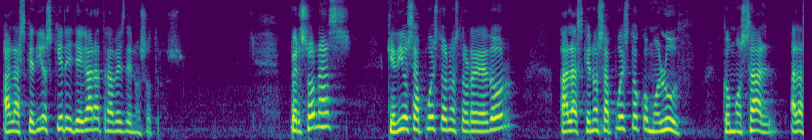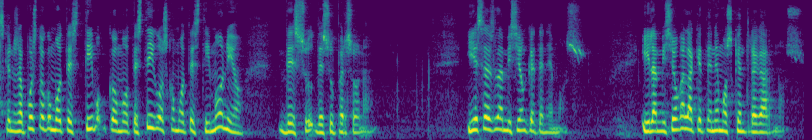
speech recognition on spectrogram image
a las que Dios quiere llegar a través de nosotros. Personas que Dios ha puesto a nuestro alrededor, a las que nos ha puesto como luz, como sal, a las que nos ha puesto como, como testigos, como testimonio de su persona. Y esa es la misión que tenemos. Y la misión a la que tenemos que entregarnos.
